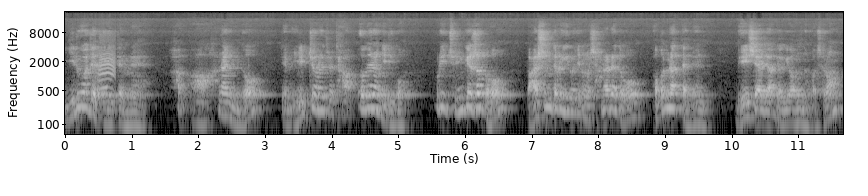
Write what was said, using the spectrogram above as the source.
이루어져야 되기 때문에 하, 아, 하나님도 일정을 다 응하는 일이고 우리 주님께서도 말씀대로 이루어지는 것이 하나라도 어긋났다면 메시아 자격이 없는 것으로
